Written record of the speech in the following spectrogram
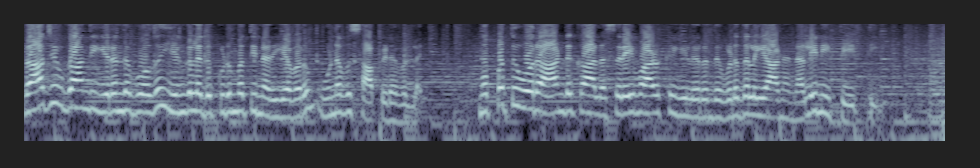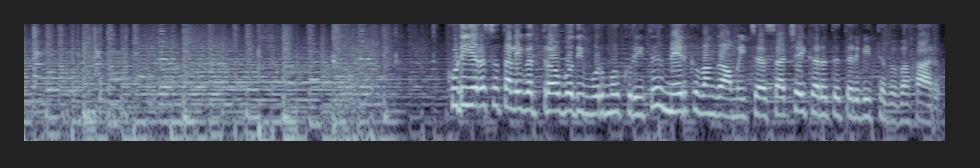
ராஜீவ்காந்தி இறந்தபோது எங்களது குடும்பத்தினர் எவரும் உணவு சாப்பிடவில்லை. முப்பத்தி ஒரு ஆண்டுகால சிறை வாழ்க்கையில் இருந்து விடுதலையான நளினி பேட்டி. குடியரசுத் தலைவர் திரௌபதி முர்மு குறித்து மேற்கு வங்க அமைச்சர் சர்ச்சை கருத்து தெரிவித்த விவகாரம்.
